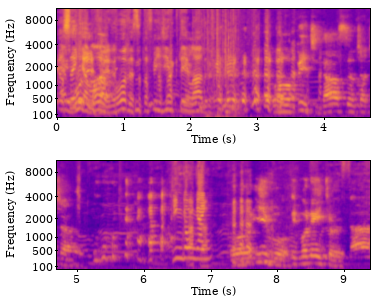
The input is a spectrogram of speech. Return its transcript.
Eu sei que é amor, né? Foda-se, eu tô fingindo que tem lado. Ô, Pete, dá o seu tchau, tchau. Ô, Ivo, Ivonator, dá.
